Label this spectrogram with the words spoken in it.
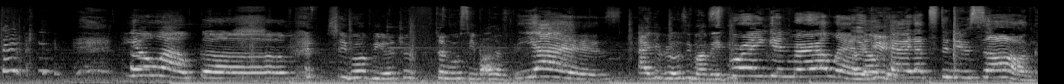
Thank you. You're welcome. She brought me a trip to go see my husband. Yes. I can go see my baby. Spring in Maryland. Again. Okay, that's the new song.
